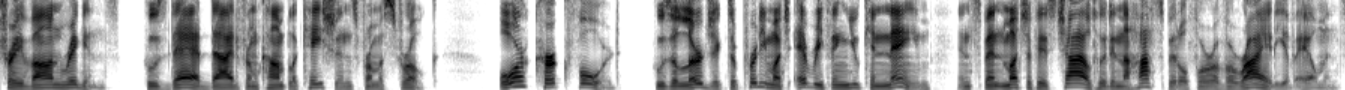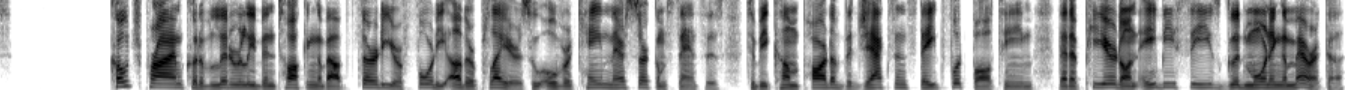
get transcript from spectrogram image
Trayvon Riggins, whose dad died from complications from a stroke. Or Kirk Ford, who's allergic to pretty much everything you can name and spent much of his childhood in the hospital for a variety of ailments. Coach Prime could have literally been talking about 30 or 40 other players who overcame their circumstances to become part of the Jackson State football team that appeared on ABC's Good Morning America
